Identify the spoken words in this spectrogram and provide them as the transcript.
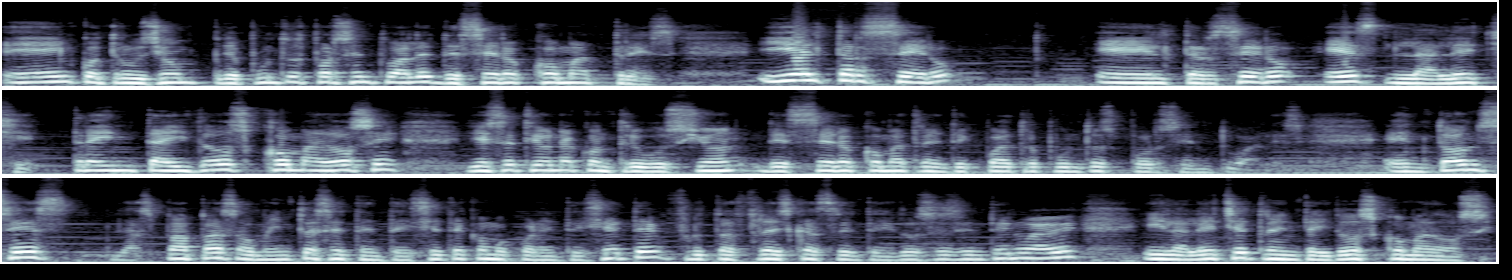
en contribución de puntos porcentuales de 0,3. Y el tercero el tercero es la leche, 32,12 y ese tiene una contribución de 0,34 puntos porcentuales. Entonces, las papas aumento de 77,47, frutas frescas 32,69 y la leche 32,12.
